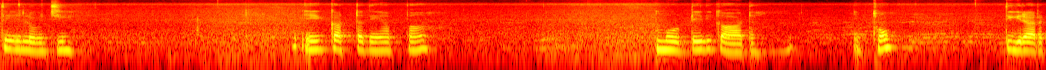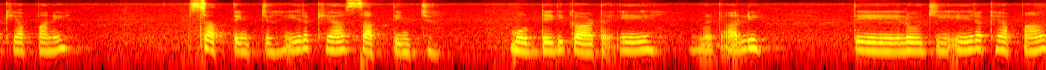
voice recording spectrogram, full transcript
ਤੇ ਲਓ ਜੀ ਇਹ ਕੱਟਦੇ ਹਾਂ ਆਪਾਂ। ਮੋਢੇ ਦੀ ਕਾਟ। ਇੱਥੋਂ ਤੀਰਾ ਰੱਖਿਆ ਆਪਾਂ ਨੇ। 7 ਇੰਚ। ਇਹ ਰੱਖਿਆ 7 ਇੰਚ। ਮੋਢੇ ਦੀ ਕਾਟ। ਇਹ ਮੈਂ ਕਰ ਲਈ ਤੇ ਲੋ ਜੀ, ਇਹ ਰੱਖਿਆ ਆਪਾਂ।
